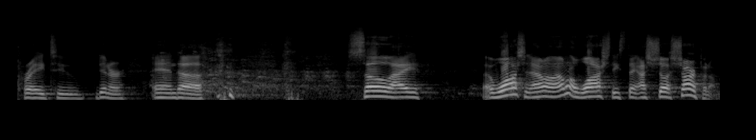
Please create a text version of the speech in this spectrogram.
prey to dinner. And uh, so I, I wash it. I'm going to wash these things. I sharpen them.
